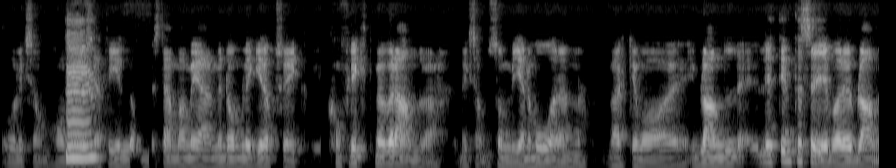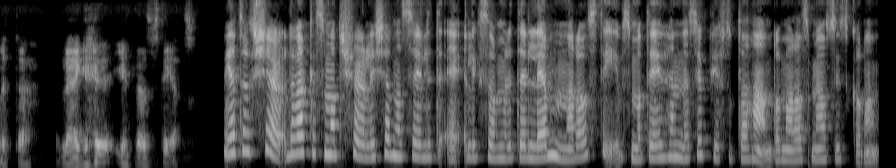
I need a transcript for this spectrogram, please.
och liksom ha mer mm. till och bestämma mer. Men de ligger också i konflikt med varandra liksom, som genom åren verkar vara ibland lite intensivare, ibland lite lägre intensitet. Men jag tror Shirley, det verkar som att Shirley känner sig lite, eh, liksom, lite lämnad av Steve, som att det är hennes uppgift att ta hand om alla småsyskonen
